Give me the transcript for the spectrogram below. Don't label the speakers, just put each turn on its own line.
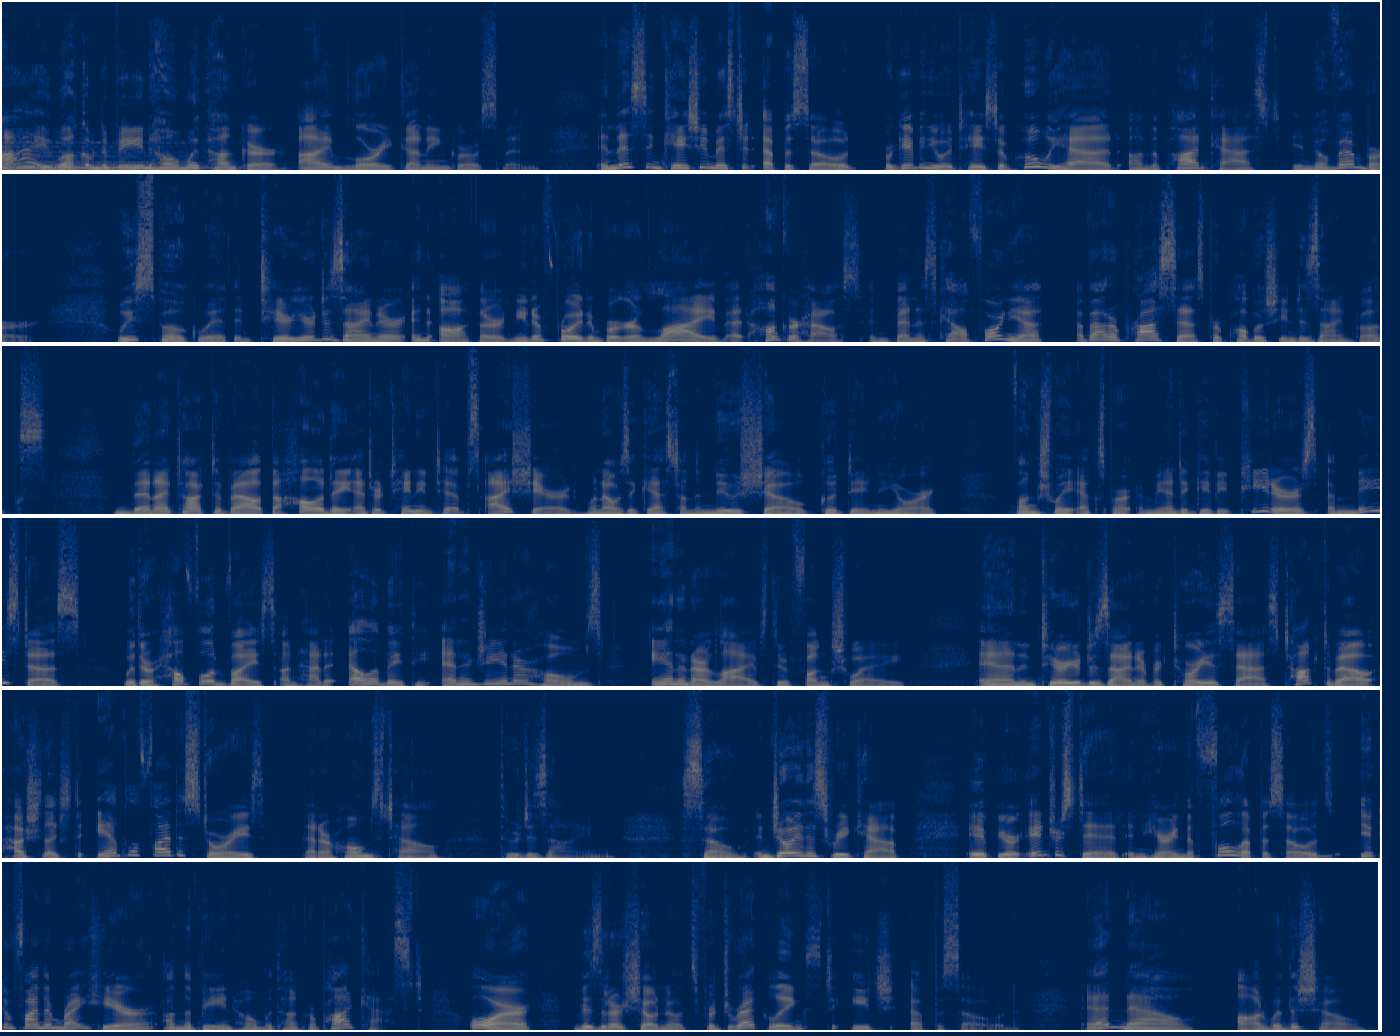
Hi, welcome to Being Home with Hunker. I'm Laurie Gunning Grossman. In this In Case You Missed It episode, we're giving you a taste of who we had on the podcast in November. We spoke with interior designer and author Nina Freudenberger live at Hunker House in Venice, California, about her process for publishing design books. Then I talked about the holiday entertaining tips I shared when I was a guest on the news show Good Day New York. Feng Shui expert Amanda Gibby Peters amazed us with her helpful advice on how to elevate the energy in our homes and in our lives through feng shui. And interior designer Victoria Sass talked about how she likes to amplify the stories that our homes tell through design. So enjoy this recap. If you're interested in hearing the full episodes, you can find them right here on the Being Home with Hunker podcast, or visit our show notes for direct links to each episode. And now, on with the show.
